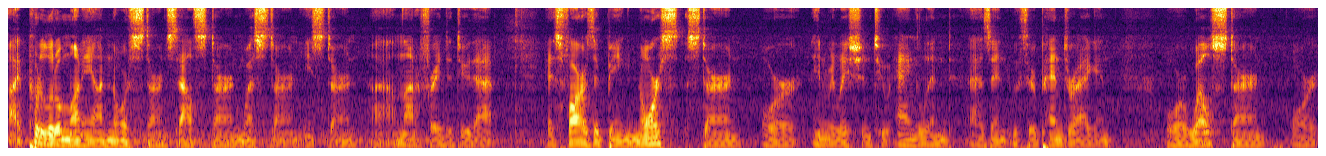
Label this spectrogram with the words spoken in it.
I put a little money on North Stern, South Stern, West Stern, East Stern. Uh, I'm not afraid to do that. As far as it being Norse Stern or in relation to England, as in Uther Pendragon, or Welsh Stern, or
